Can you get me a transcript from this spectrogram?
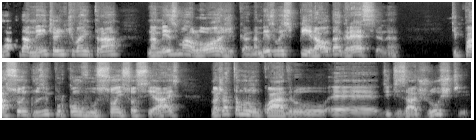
rapidamente a gente vai entrar na mesma lógica, na mesma espiral da Grécia, né? Que passou, inclusive, por convulsões sociais. Nós já estamos num quadro é, de desajuste,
